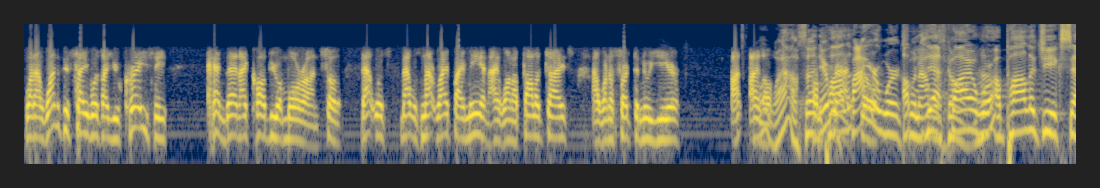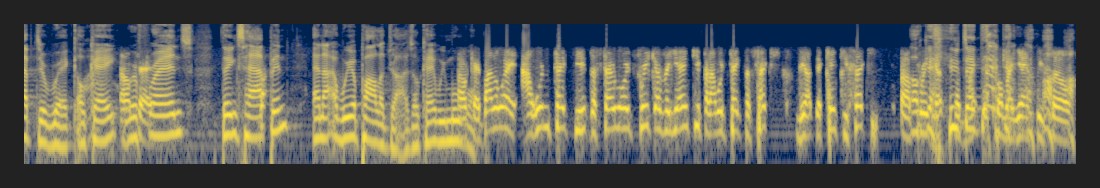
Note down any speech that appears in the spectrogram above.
What I wanted to say was, "Are you crazy?" And then I called you a moron. So that was that was not right by me, and I want to apologize. I want to start the new year. I, I know. Oh, wow. So there were Apolo- fireworks when I yes, was gone. firework. huh? Apology accepted, Rick. Okay? we're friends. Things happen, and I, we apologize. Okay, we move Okay. on. By the way, I wouldn't take the, the steroid freak as a Yankee, but I would take the sex, the, the kinky sex uh, freak Okay, as, you for, take my, that for my guy. Yankee. So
